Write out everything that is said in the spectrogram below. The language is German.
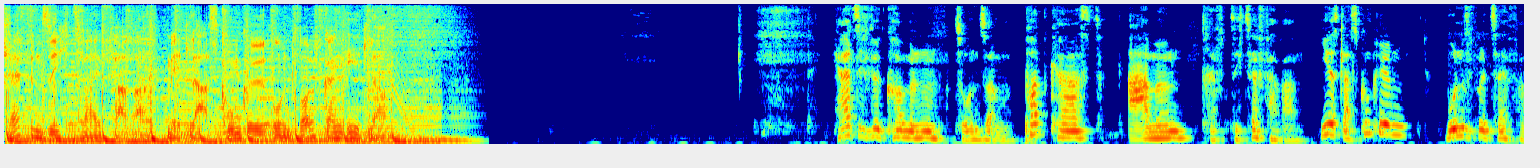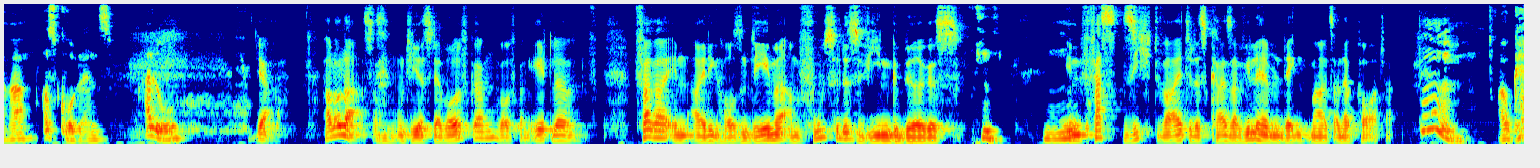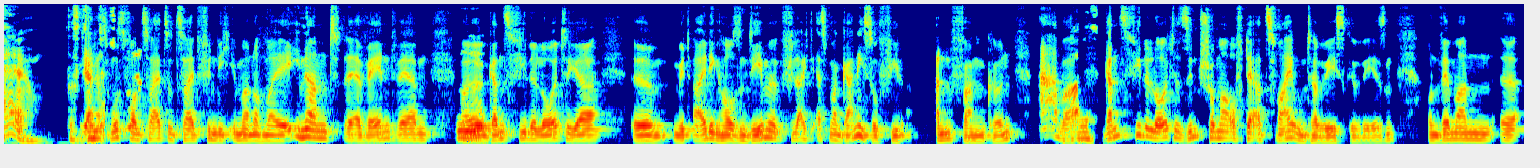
Treffen sich zwei Pfarrer mit Lars Kunkel und Wolfgang Edler. Herzlich willkommen zu unserem Podcast Arme treffen sich zwei Pfarrer. Hier ist Lars Kunkel, Bundespolizeipfarrer aus Koblenz. Hallo. Ja, hallo Lars. Und hier ist der Wolfgang, Wolfgang Edler, Pfarrer in Eidinghausen-Dehme am Fuße des Wiengebirges. in fast Sichtweite des Kaiser-Wilhelm-Denkmals an der Porta. Hm, okay. Das ja, das muss von Zeit zu Zeit, finde ich, immer noch mal erinnernd erwähnt werden, weil mhm. ganz viele Leute ja äh, mit Eidinghausen-Dehme vielleicht erstmal gar nicht so viel anfangen können. Aber Alles. ganz viele Leute sind schon mal auf der A2 unterwegs gewesen. Und wenn man äh,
